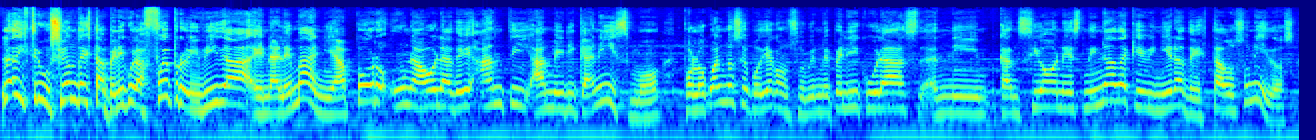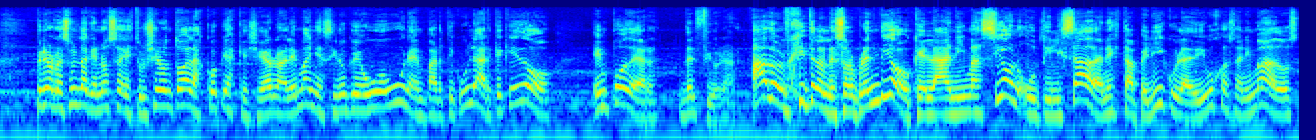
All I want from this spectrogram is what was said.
La distribución de esta película fue prohibida en Alemania por una ola de anti-americanismo, por lo cual no se podía consumir ni películas, ni canciones, ni nada que viniera de Estados Unidos. Pero resulta que no se destruyeron todas las copias que llegaron a Alemania, sino que hubo una en particular que quedó en poder del Führer. Adolf Hitler le sorprendió que la animación utilizada en esta película de dibujos animados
